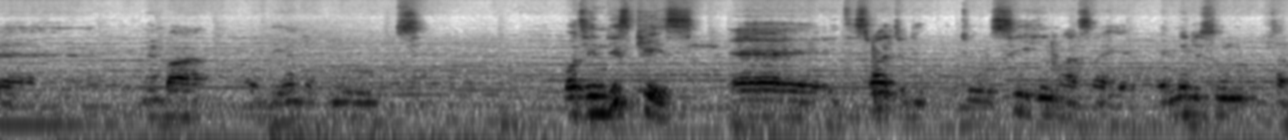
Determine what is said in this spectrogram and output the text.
a member of the NWC. But in this case, uh, it is right to, the, to see him as a, a medicine in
